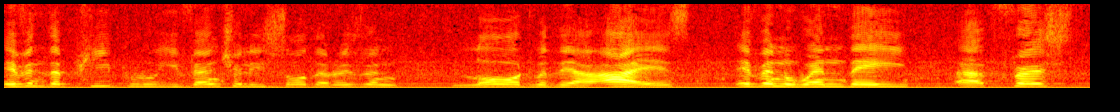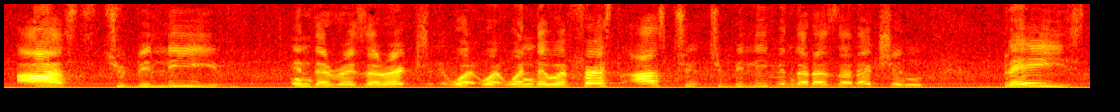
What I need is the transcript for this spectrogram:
Even the people who eventually saw the risen Lord with their eyes, even when they uh, first asked to believe in the resurrection, when they were first asked to, to believe in the resurrection based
